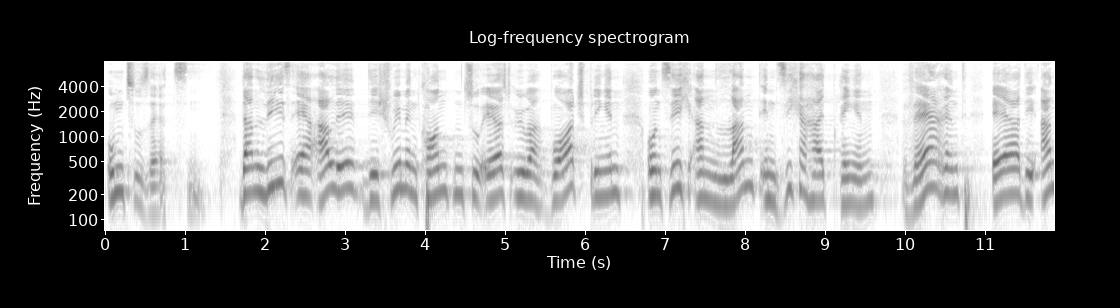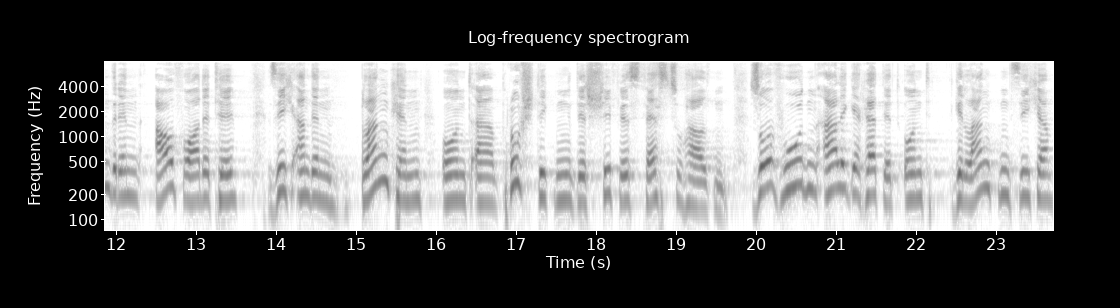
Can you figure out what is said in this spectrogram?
umzusetzen. Dann ließ er alle, die schwimmen konnten, zuerst über Bord springen und sich an Land in Sicherheit bringen, während er die anderen aufforderte, sich an den Planken und äh, Bruchstücken des Schiffes festzuhalten. So wurden alle gerettet und gelangten sicher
